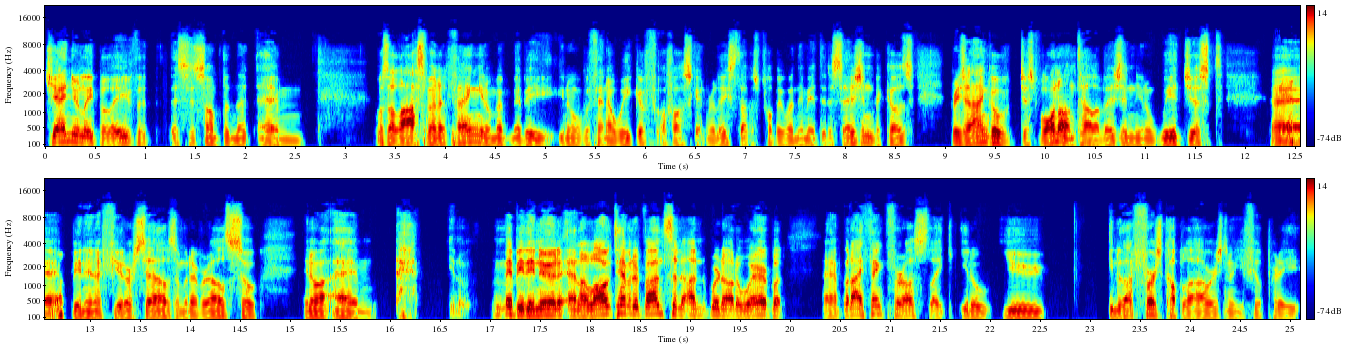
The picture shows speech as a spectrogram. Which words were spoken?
genuinely believe that this is something that um, was a last minute thing. You know, maybe you know within a week of, of us getting released, that was probably when they made the decision because Breezango just won on television. You know, we had just uh, been in a feud ourselves and whatever else. So, you know, um, you know, maybe they knew in a long time in advance and, and we're not aware. But, uh, but I think for us, like you know, you, you know, that first couple of hours, you know, you feel pretty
